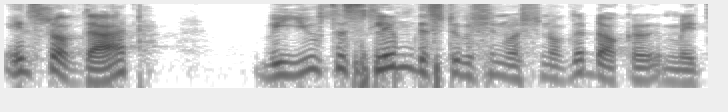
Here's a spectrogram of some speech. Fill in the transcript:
Instead of that, we use the slim distribution version of the Docker image.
